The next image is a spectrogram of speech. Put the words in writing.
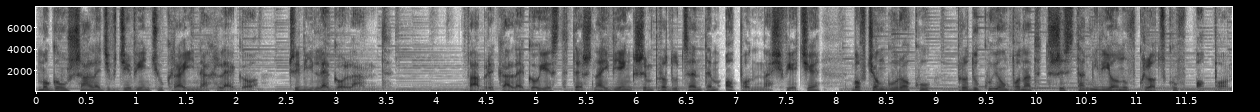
mogą szaleć w dziewięciu krainach Lego, czyli Legoland. Fabryka Lego jest też największym producentem opon na świecie, bo w ciągu roku produkują ponad 300 milionów klocków opon.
